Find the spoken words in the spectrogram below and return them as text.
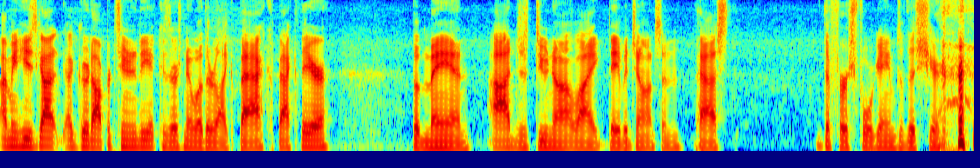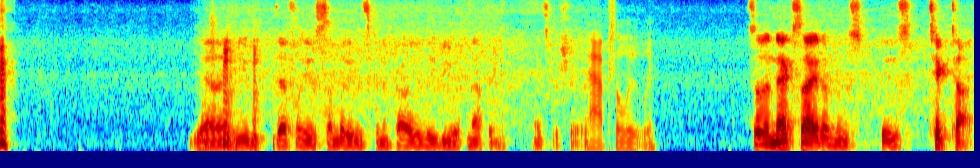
I mean he's got a good opportunity because there's no other like back back there. But man, I just do not like David Johnson past the first four games of this year. yeah, he definitely is somebody that's going to probably leave you with nothing. That's for sure. Absolutely. So the next item is is TikTok,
